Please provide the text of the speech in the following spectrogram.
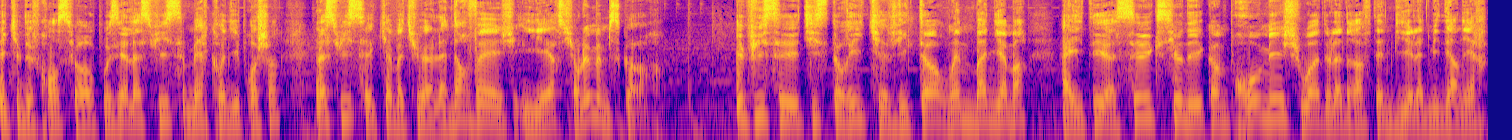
L'équipe de France sera opposée à la Suisse mercredi prochain. La Suisse qui a battu la Norvège hier sur le même score. Et puis c'est historique, Victor Wembanyama a été sélectionné comme premier choix de la draft NBA la nuit dernière.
